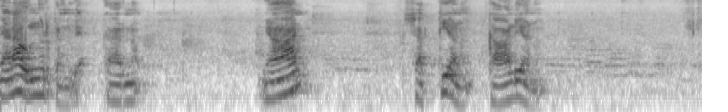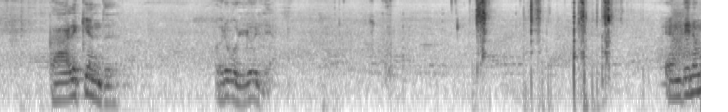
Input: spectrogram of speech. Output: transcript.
ഞാൻ അതൊന്നും എടുക്കണില്ല. കാരണം ഞാൻ ശക്തിയാണ്. കാളിയാണ്. കാളിക്ക് എന്ത് ഒരു പുല്ലുമില്ല. എന്തിനും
